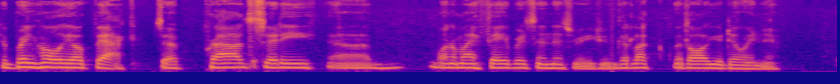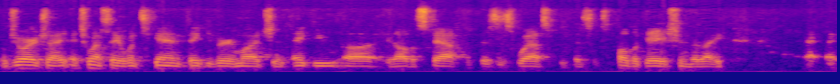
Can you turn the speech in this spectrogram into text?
to bring Holyoke back. It's a proud city, um, one of my favorites in this region. Good luck with all you're doing there. Well, George, I just want to say once again, thank you very much, and thank you uh, and all the staff at Business West because it's a publication that I, I,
